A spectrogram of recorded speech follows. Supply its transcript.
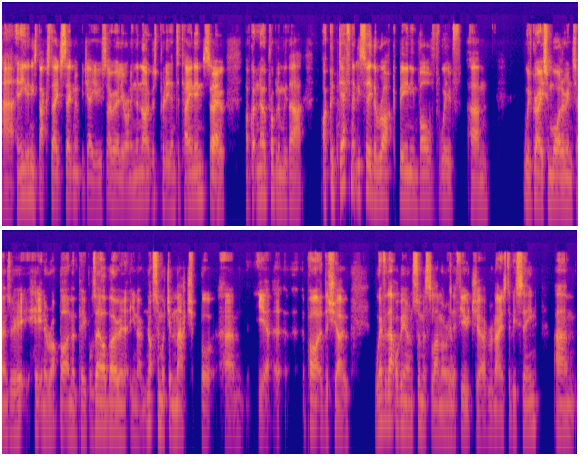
Uh, and even his backstage segment with Jey Uso earlier on in the night was pretty entertaining. So yeah. I've got no problem with that. I could definitely see The Rock being involved with um, with Grayson Waller in terms of hit, hitting a rock bottom and people's elbow, and you know, not so much a match, but um, yeah, a, a part of the show. Whether that will be on SummerSlam or in the future remains to be seen. Um,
